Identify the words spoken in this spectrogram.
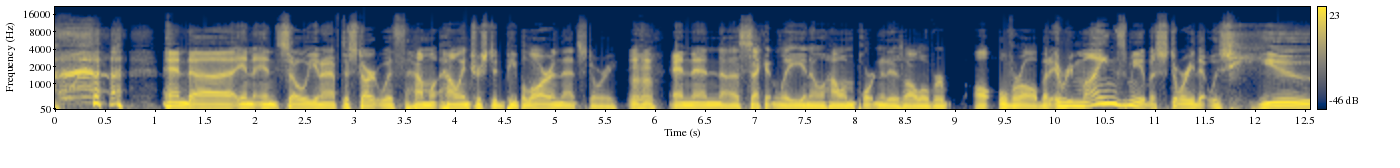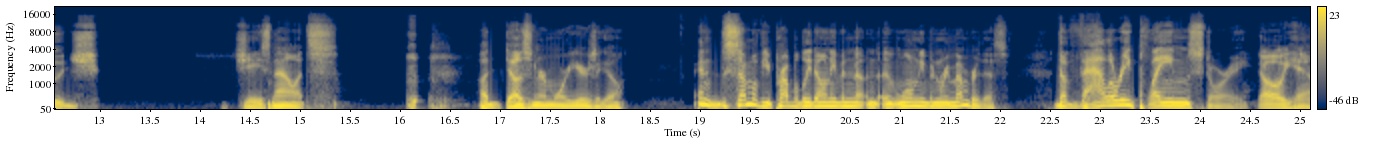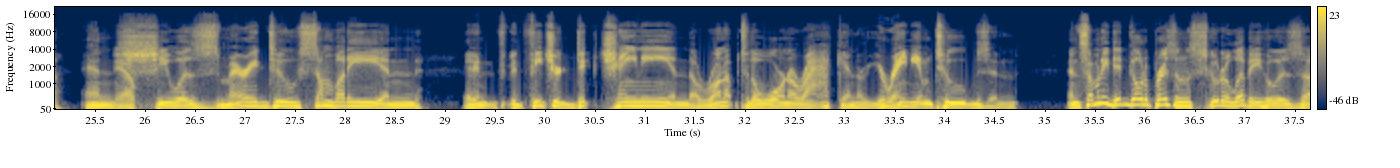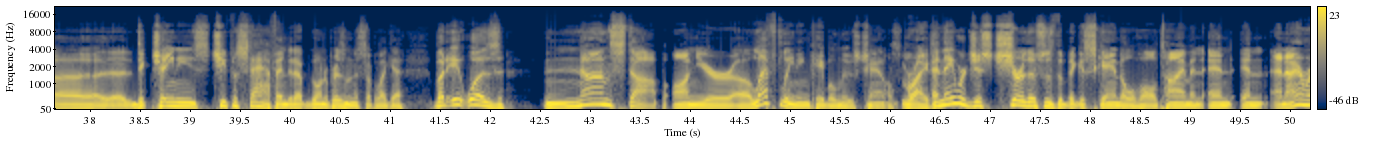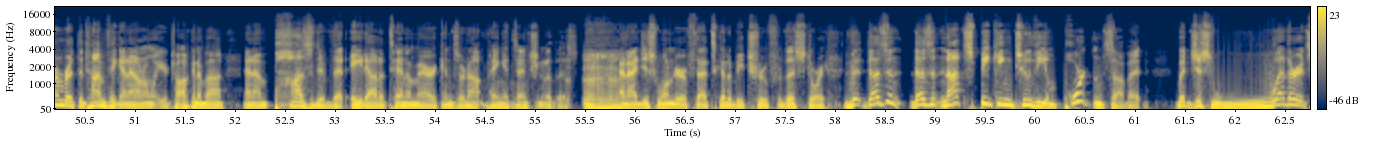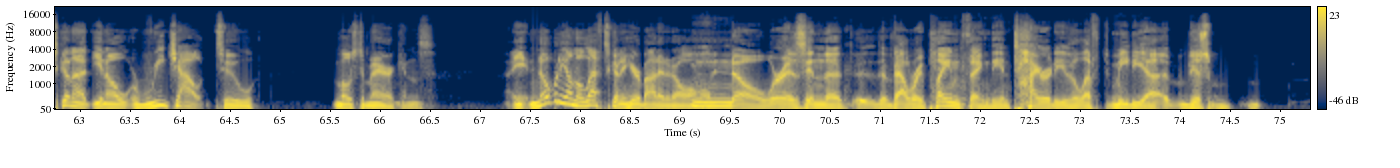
and uh, and and so you know, I have to start with how how interested people are in that story, Mhm. and then uh, secondly, you know, how important it is all over all overall. But it reminds me of a story that was huge. Geez, now it's a dozen or more years ago, and some of you probably don't even won't even remember this. The Valerie Plame story oh, yeah. And Yep. she was married to somebody and it, it featured Dick Cheney and the run up to the war in Iraq and uranium tubes and and somebody did go to prison. Scooter Libby, who is uh, Dick Cheney's chief of staff, ended up going to prison and stuff like that. But it was nonstop on your uh, left leaning cable news channels, Right. And they were just sure this was the biggest scandal of all time. And and and and I remember at the time thinking, I don't know what you're talking about, and I'm positive that eight out of ten Americans are not paying attention to this. And I just wonder if that's going to be true for this story. That doesn't doesn't not speaking to the importance of it, but just whether it's going to you know reach out to most Americans. Nobody on the left's going to hear about it at all. No, whereas in the the Valerie Plame thing, the entirety of the left media just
